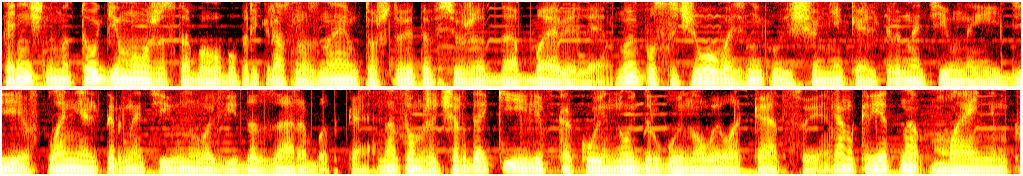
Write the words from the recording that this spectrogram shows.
В конечном итоге мы уже с тобой оба прекрасно знаем то, что это все же добавили. Ну и после чего возникла еще некая альтернативная идея в плане альтернативного вида заработка. На том же чердаке или в какой иной другой новой локации. Конкретно майнинг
